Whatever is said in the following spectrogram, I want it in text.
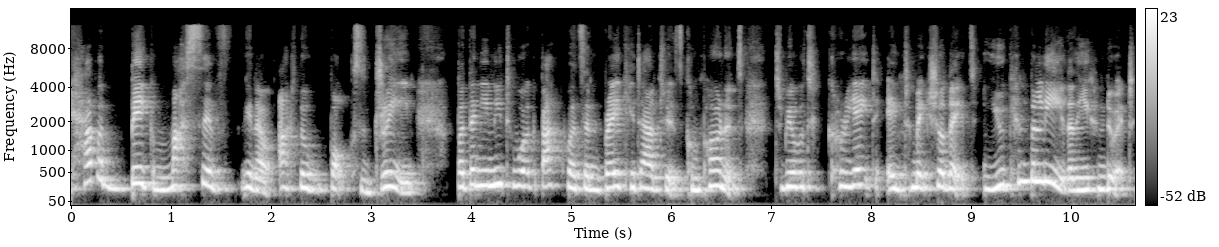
have a big, massive, you know, out of the box dream, but then you need to work backwards and break it down to its components to be able to create and to make sure that you can believe that you can do it.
